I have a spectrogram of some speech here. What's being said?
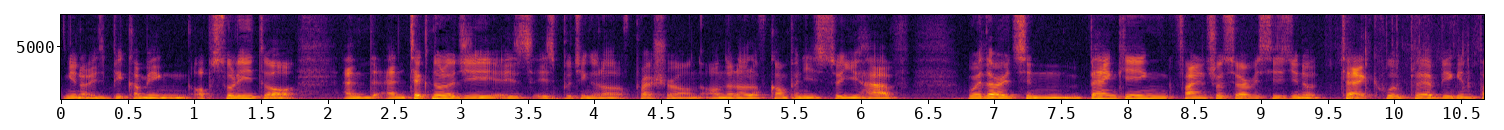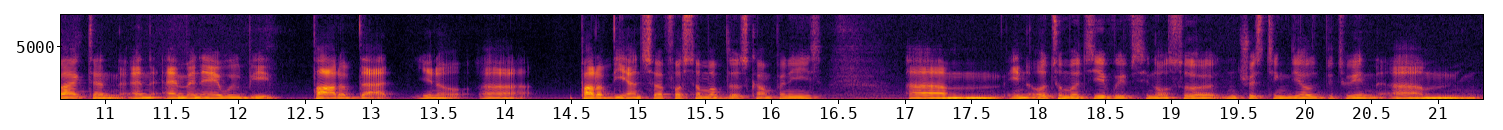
you know is becoming obsolete, or and and technology is is putting a lot of pressure on on a lot of companies. So you have whether it's in banking, financial services, you know, tech will play a big impact, and and M and A will be part of that, you know, uh, part of the answer for some of those companies. Um, in automotive, we've seen also interesting deals between um,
